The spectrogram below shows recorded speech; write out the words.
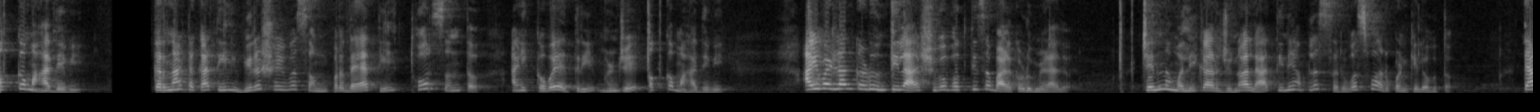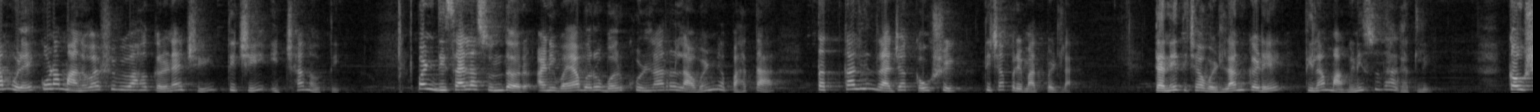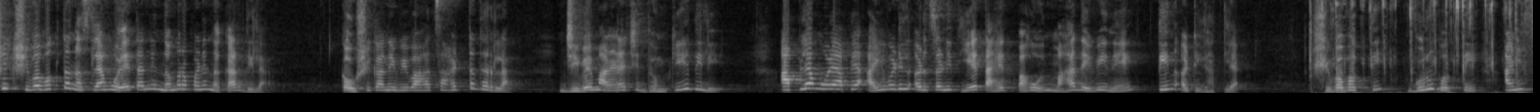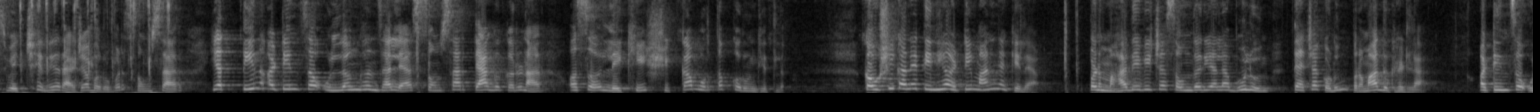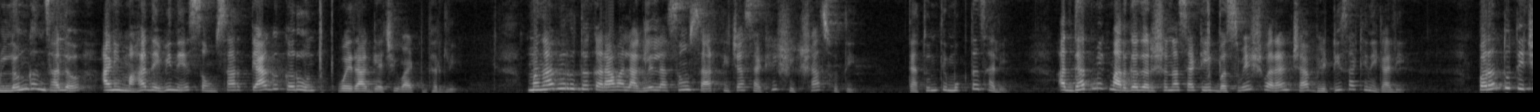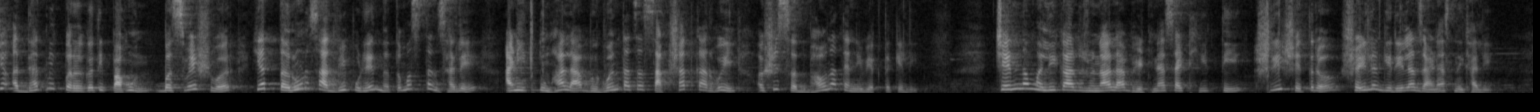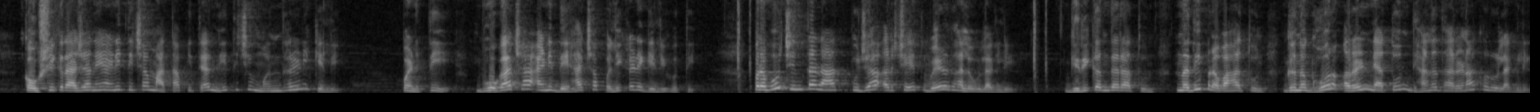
अक्क महादेवी. कर्नाटकातील वीरशैव संप्रदायातील थोर संत आणि कवयत्री म्हणजे अक्क महादेवी. आई वडिलांकडून तिला शिवभक्तीचं बाळकडू मिळालं. चेन्न मल्लिकार्जुनाला तिने आपलं सर्वस्व अर्पण केलं होतं. त्यामुळे कोणा मानवाशी विवाह करण्याची तिची इच्छा नव्हती. पण दिसायला सुंदर आणि वयाबरोबर खुलणारं लावण्य पाहता तत्कालीन राजा कौशिक तिच्या प्रेमात पडला. त्याने तिच्या वडिलांकडे तिला मागणीसुद्धा घातली. कौशिक शिवभक्त नसल्यामुळे त्यांनी नम्रपणे नकार दिला. कौशिकाने विवाहाचा हट्ट धरला. जीवे मारण्याची धमकीही दिली. आपल्यामुळे आपले आई वडील अडचणीत येत आहेत पाहून महादेवीने तीन अटी घातल्या. शिवभक्ती गुरुभक्ती आणि स्वेच्छेने राजाबरोबर संसार या तीन अटींचं उल्लंघन झाल्यास संसार त्याग करणार असं लेखी शिक्कामोर्तब करून घेतलं. कौशिकाने तिन्ही अटी मान्य केल्या. पण महादेवीच्या सौंदर्याला भुलून त्याच्याकडून प्रमाद घडला. अटींचं उल्लंघन झालं आणि महादेवीने संसार त्याग करून वैराग्याची वाट धरली. मनाविरुद्ध करावा लागलेला संसार तिच्यासाठी शिक्षाच होती. त्यातून ती मुक्त झाली. आध्यात्मिक मार्गदर्शनासाठी बसवेश्वरांच्या भेटीसाठी निघाली. परंतु तिची आध्यात्मिक प्रगती पाहून बसवेश्वर या तरुण साध्वीपुढे नतमस्तक झाले आणि तुम्हाला भगवंताचा साक्षात्कार होईल अशी सद्भावना त्यांनी व्यक्त केली. चेन्न मल्लिकार्जुनाला भेटण्यासाठी ती श्री क्षेत्र शैलगिरीला जाण्यास निघाली. कौशिक राजाने आणि तिच्या मातापित्यांनी तिची मनधरणी केली. पण ती भोगाच्या आणि देहाच्या पलीकडे गेली होती. प्रभू चिंतनात पूजा अर्चेत वेळ घालवू लागली. गिरिकंदरातून नदी प्रवाहातून घनघोर अरण्यातून ध्यानधारणा करू लागली.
